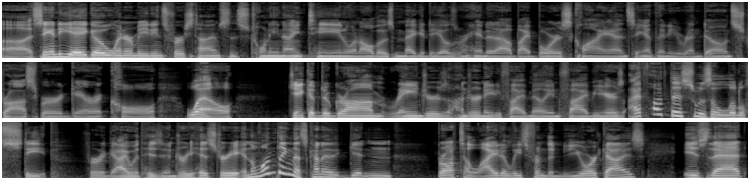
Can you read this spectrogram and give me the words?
uh, San Diego winter meetings, first time since 2019 when all those mega deals were handed out by Boras clients, Anthony Rendon, Strasburg, Gerrit Cole. Well, Jacob DeGrom, Rangers, 185 million, five years. I thought this was a little steep for a guy with his injury history. And the one thing that's kind of getting brought to light, at least from the New York guys, is that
